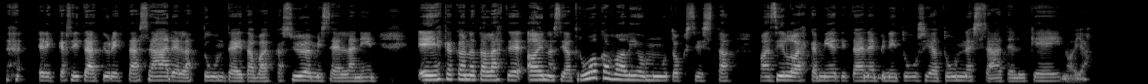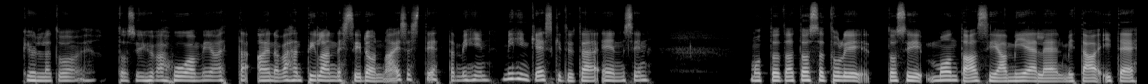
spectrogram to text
eli sitä, että yrittää säädellä tunteita vaikka syömisellä, niin ei ehkä kannata lähteä aina sieltä ruokavaliomuutoksista, vaan silloin ehkä mietitään enemmän niitä uusia tunnesäätelykeinoja. Kyllä tuo tosi hyvä huomio, että aina vähän tilannesidonnaisesti, että mihin, mihin keskitytään ensin. Mutta tuossa tota, tuli tosi monta asiaa mieleen, mitä olen itse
